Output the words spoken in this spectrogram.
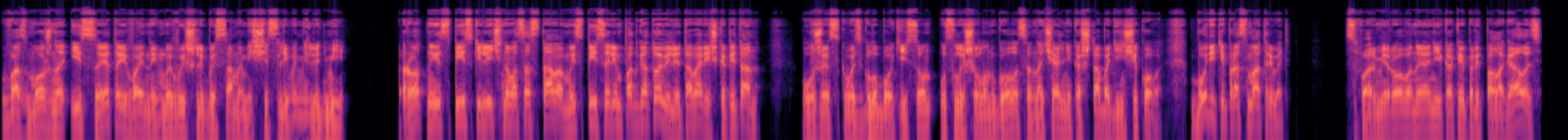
возможно, и с этой войны мы вышли бы самыми счастливыми людьми». «Ротные списки личного состава мы с писарем подготовили, товарищ капитан!» Уже сквозь глубокий сон услышал он голоса начальника штаба Денщикова. «Будете просматривать?» «Сформированы они, как и предполагалось?»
